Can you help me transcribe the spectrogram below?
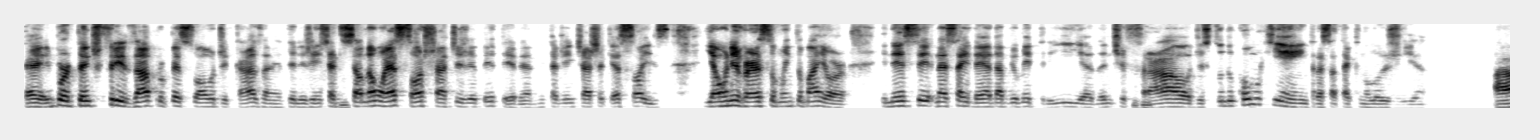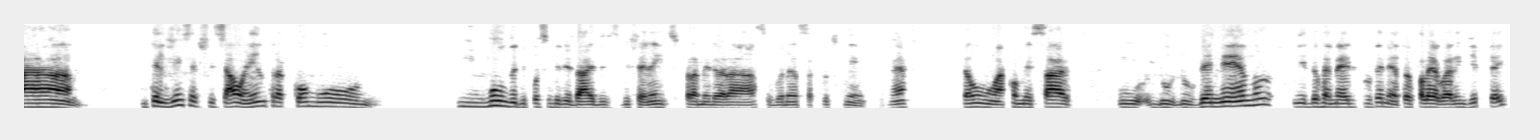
É importante frisar para o pessoal de casa, a inteligência artificial não é só chat GPT, né? Muita gente acha que é só isso. E é um universo muito maior. E nesse, nessa ideia da biometria, da antifraudes, tudo, como que entra essa tecnologia? Ah, inteligência artificial entra como um mundo de possibilidades diferentes para melhorar a segurança para os clientes, né? Então, a começar do, do veneno e do remédio para o veneno. Então, eu falei agora em deepfake,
